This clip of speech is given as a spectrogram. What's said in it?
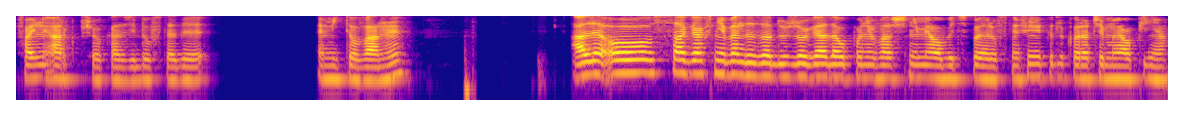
Fajny ark przy okazji był wtedy emitowany. Ale o sagach nie będę za dużo gadał, ponieważ nie miało być spoilerów w tym filmiku, tylko raczej moja opinia.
